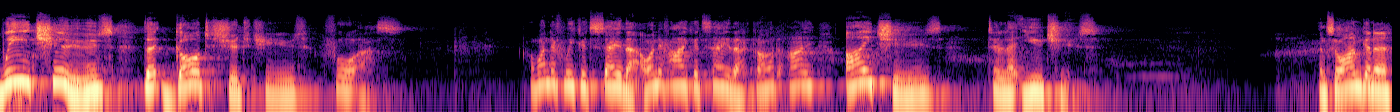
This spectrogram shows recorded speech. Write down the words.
We choose that God should choose for us. I wonder if we could say that. I wonder if I could say that. God, I, I choose to let you choose. And so I'm going to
